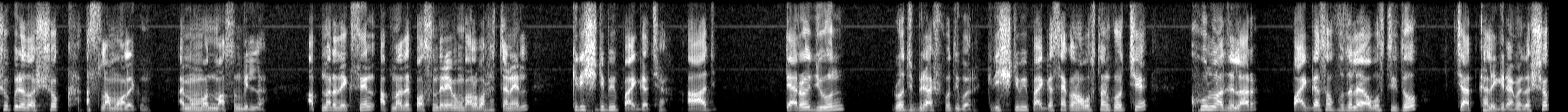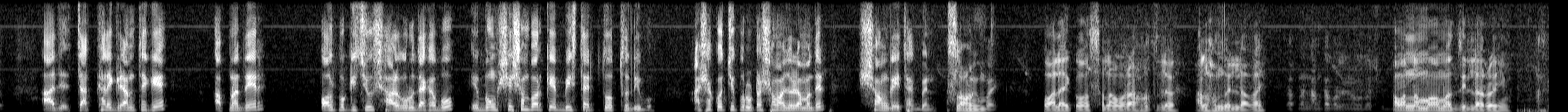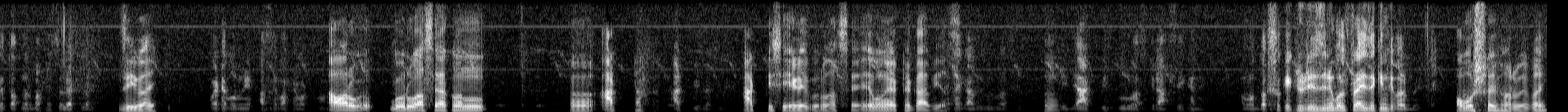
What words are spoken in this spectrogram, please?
সুপ্রিয় দর্শক আসসালামু আলাইকুম। আমি মোহাম্মদ মাসুম বিল্লাহ আপনারা দেখছেন আপনাদের পছন্দের এবং ভালোবাসার চ্যানেল কৃষি টিভি পাইগাছা। আজ তেরোই জুন রোজ বৃহস্পতিবার। কৃষি টিভি পাইগাছা এখন অবস্থান করছে খুলনা জেলার পাইগাছা উপজেলায় অবস্থিত চাঁদখালি গ্রামে। দর্শক আজ চাঁদখালি গ্রাম থেকে আপনাদের অল্প কিছু গরু দেখাবো এবং সে সম্পর্কে বিস্তারিত তথ্য দিব। আশা করছি পুরোটা সময় জুড়ে আমাদের সঙ্গেই থাকবেন। আসসালামু আলাইকুম ভাই। ওয়ালাইকুম আসসালাম রহমতুল্লাহ। আলহামদুলিল্লাহ ভাই। আপনার নামটা বলেন। আমার নাম মোহাম্মদ জিল্লা রহিম। আজকে তো আপনার বাসায় চলে আসলাম। জি ভাই। কয়টা গরু আছে বাসায় বর্তমানে? আমার গরু আছে এখন আটটা। আট পিস আছে। আট পিসে এড়ে গরু আছে এবং একটা গাভি আছে। গরু আছে। এই যে আট পিস গরু আজকে আছে এখানে আমার দর্শক একটু রিজনেবল প্রাইসে কিনতে পারবে? অবশ্যই পারবে ভাই।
